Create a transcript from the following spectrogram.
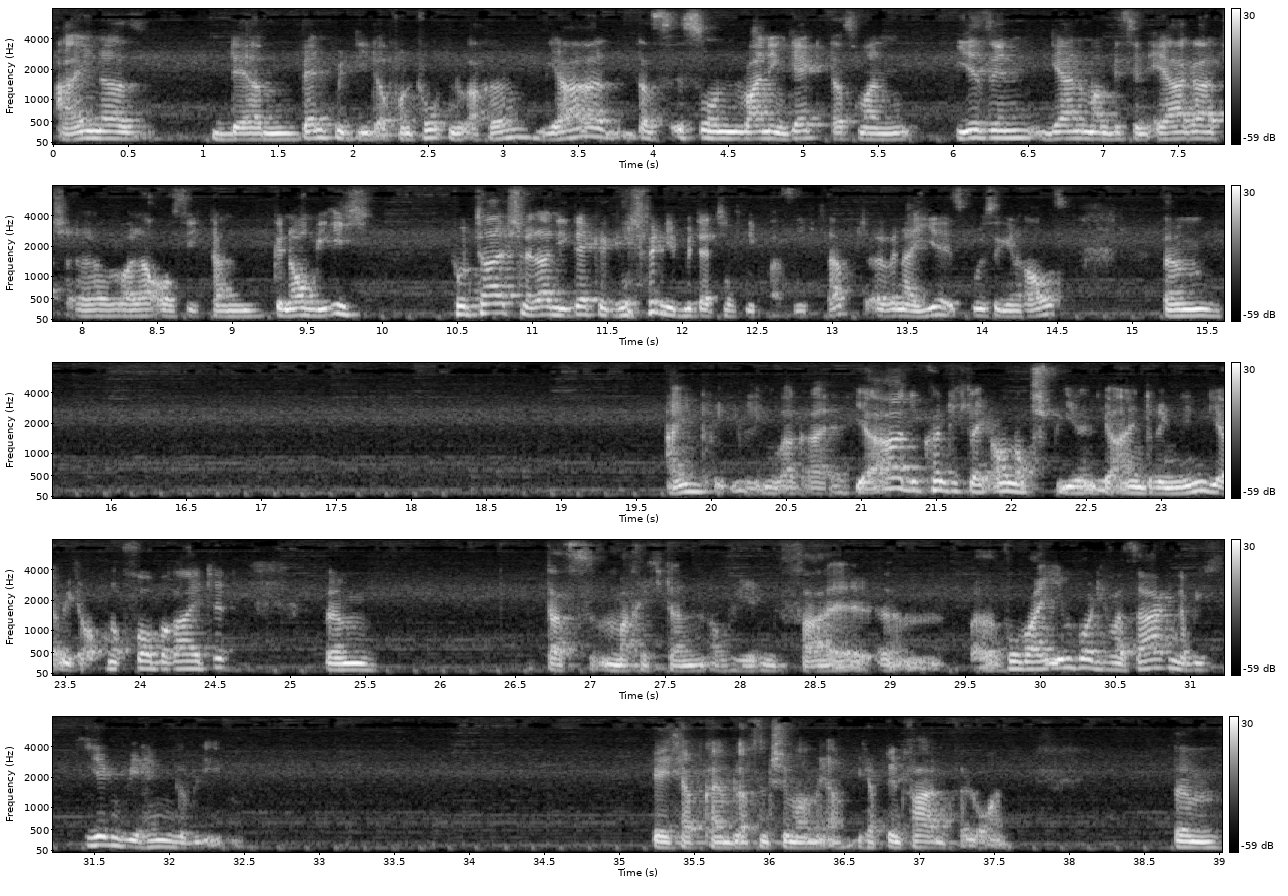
einer der Bandmitglieder von Totenwache. Ja, das ist so ein Running Gag, dass man Irrsinn gerne mal ein bisschen ärgert, äh, weil er aus sich dann, genau wie ich, total schnell an die Decke geht, wenn mit der Technik was nicht klappt. Äh, wenn er hier ist, Grüße gehen raus. Ähm, Eindringling war geil. Ja, die könnte ich gleich auch noch spielen, die Eindringling. Die habe ich auch noch vorbereitet. Ähm, das mache ich dann auf jeden Fall. Ähm, äh, wobei eben wollte ich was sagen, da bin ich irgendwie hängen geblieben. Ich habe keinen blassen Schimmer mehr. Ich habe den Faden verloren. Ähm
